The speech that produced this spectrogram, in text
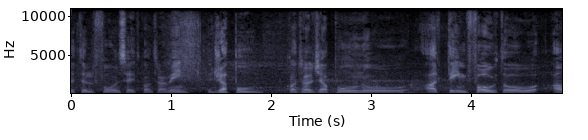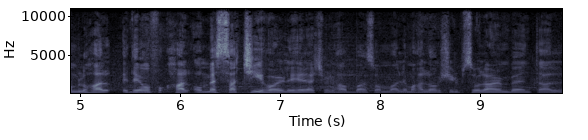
li tilfu nsejt kontra min? Il-Ġappun. Kontra l-Ġappun u għat-team photo għamlu ħal idejhom fuq ħalqhom messaġġ ieħor li ħireġ minħabba insomma li ma ħallhomx jilbsu l-armband tal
